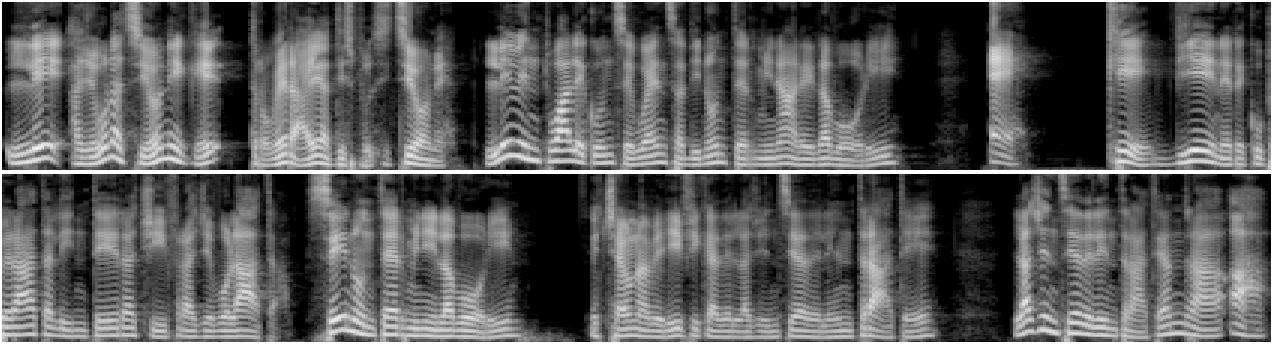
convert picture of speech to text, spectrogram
le agevolazioni che troverai a disposizione. L'eventuale conseguenza di non terminare i lavori è che viene recuperata l'intera cifra agevolata. Se non termini i lavori, e c'è una verifica dell'Agenzia delle Entrate, l'Agenzia delle Entrate andrà a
